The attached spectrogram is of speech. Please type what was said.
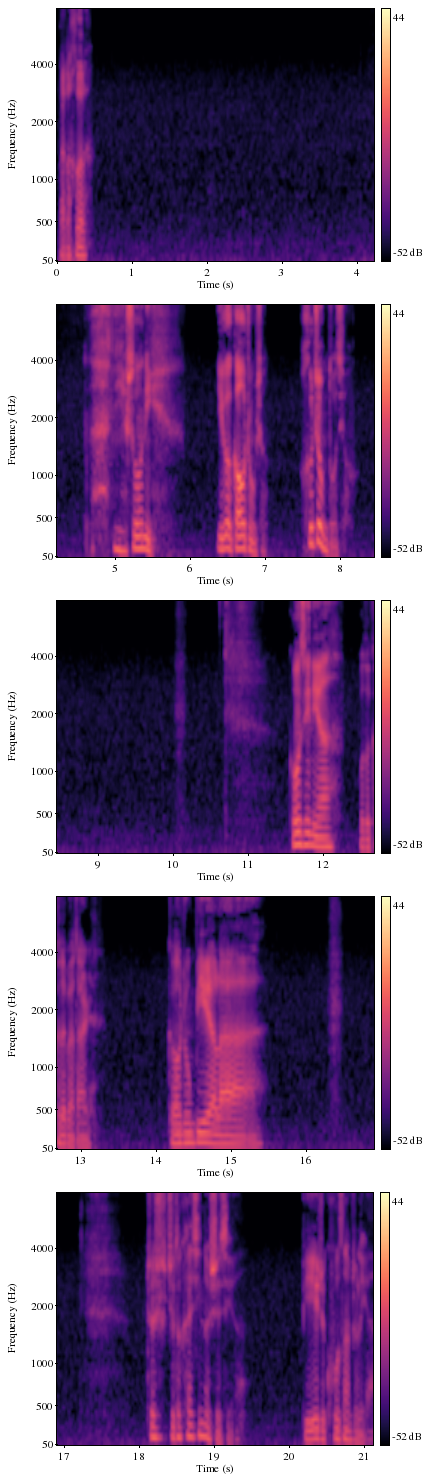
把它喝了。你说你，一个高中生，喝这么多酒？恭喜你啊，我的课代表大人，高中毕业了，这是值得开心的事情，别一直哭丧着脸。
